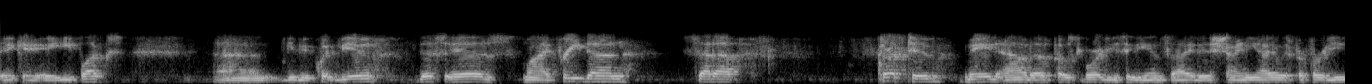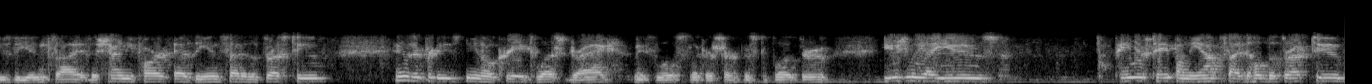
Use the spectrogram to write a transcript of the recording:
aka efflux. Uh, give you a quick view. This is my pre-done setup thrust tube made out of poster board. You see the inside is shiny. I always prefer to use the inside, the shiny part as the inside of the thrust tube. As it produces, you know, creates less drag, makes a little slicker surface to flow through. Usually I use painter's tape on the outside to hold the thrust tube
